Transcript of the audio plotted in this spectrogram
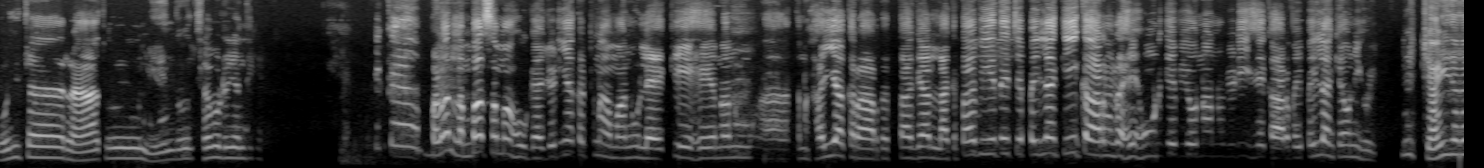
ਉਹਦੀ ਤਾਂ ਰਾਤ ਨੂੰ ਨੀਂਦ ਸਭ ਉੱਡ ਜਾਂਦੀ ਹੈ ਇੱਕ ਬੜਾ ਲੰਬਾ ਸਮਾਂ ਹੋ ਗਿਆ ਜਿਹੜੀਆਂ ਘਟਨਾਵਾਂ ਨੂੰ ਲੈ ਕੇ ਇਹ ਉਹਨਾਂ ਨੂੰ ਤਨਖਾਹੀਆ ਕਰਾਰ ਦਿੱਤਾ ਗਿਆ ਲੱਗਦਾ ਵੀ ਇਹਦੇ 'ਚ ਪਹਿਲਾਂ ਕੀ ਕਾਰਨ ਰਹੇ ਹੋਣਗੇ ਵੀ ਉਹਨਾਂ ਨੂੰ ਜਿਹੜੀ ਇਹ ਕਾਰਵਾਈ ਪਹਿਲਾਂ ਕਿਉਂ ਨਹੀਂ ਹੋਈ ਨਹੀਂ ਚਾਹੀਦਾ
